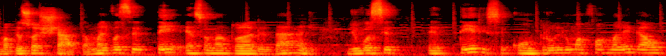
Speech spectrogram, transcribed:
uma pessoa chata. Mas você ter essa naturalidade de você ter esse controle de uma forma legal,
